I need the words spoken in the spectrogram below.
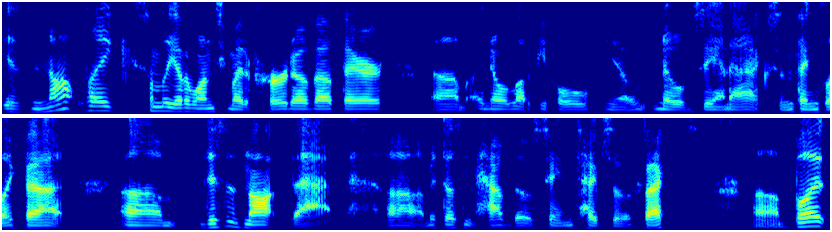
is not like some of the other ones you might have heard of out there. Um, I know a lot of people, you know, know of Xanax and things like that. Um, this is not that. Um, it doesn't have those same types of effects, uh, but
